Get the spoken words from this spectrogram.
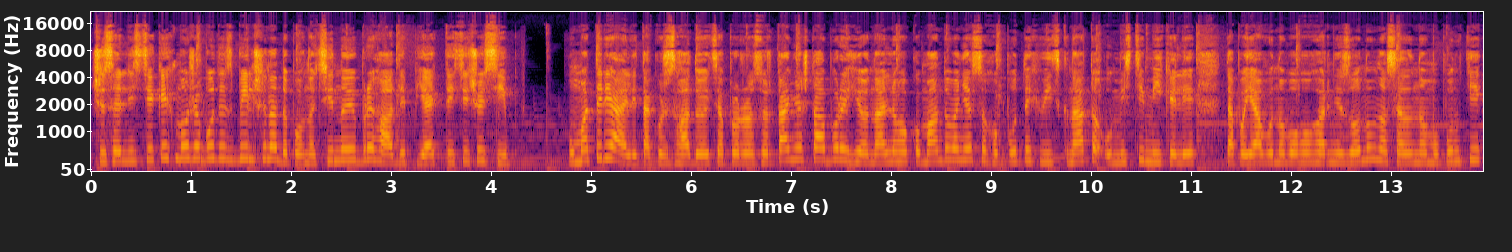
чисельність яких може бути збільшена до повноцінної бригади 5 тисяч осіб. У матеріалі також згадується про розгортання штабу регіонального командування сухопутних військ НАТО у місті Мікелі та появу нового гарнізону в населеному пункті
